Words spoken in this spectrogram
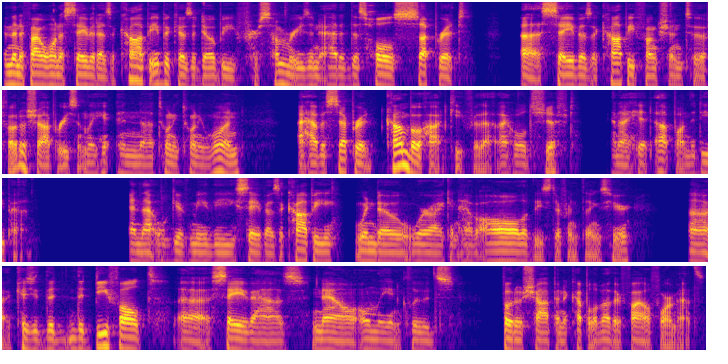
And then if I want to save it as a copy, because Adobe for some reason added this whole separate uh, save as a copy function to Photoshop recently in uh, 2021, I have a separate combo hotkey for that. I hold shift and I hit up on the D-pad. and that will give me the save as a copy window where I can have all of these different things here. Because uh, the, the default uh, save as now only includes Photoshop and a couple of other file formats.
